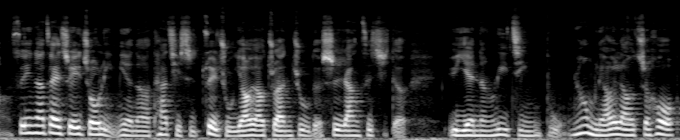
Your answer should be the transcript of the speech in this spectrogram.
啊，所以呢，在这一周里面呢，他其实最主要要专注的是让自己的语言能力进步。然后我们聊一聊之后。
